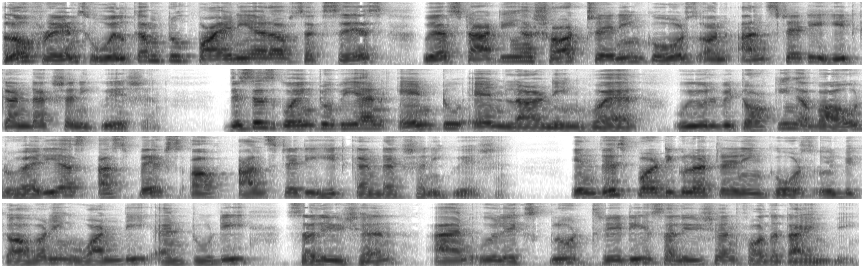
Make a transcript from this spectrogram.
Hello friends, welcome to Pioneer of Success. We are starting a short training course on unsteady heat conduction equation. This is going to be an end-to-end -end learning where we will be talking about various aspects of unsteady heat conduction equation. In this particular training course, we will be covering 1D and 2D solution and we will exclude 3D solution for the time being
